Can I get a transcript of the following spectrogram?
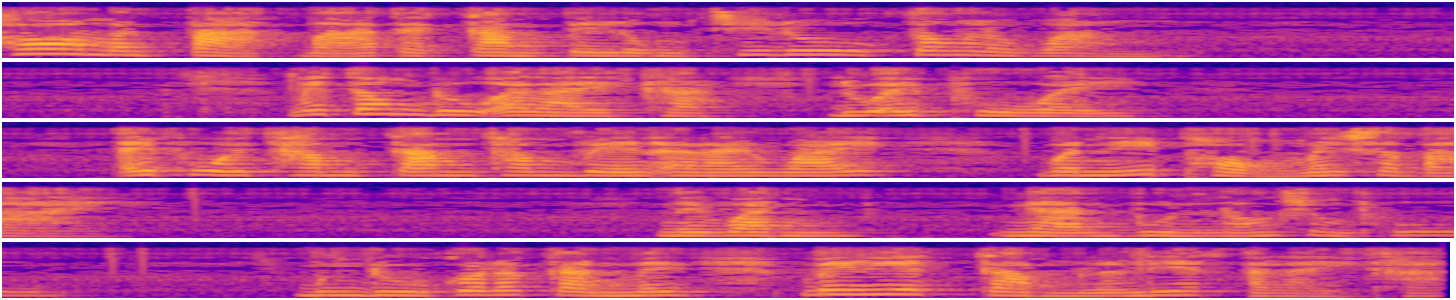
พ่อมันปากหมาแต่กรรมไปลงที่ลูกต้องระวัง ไม่ต้องดูอะไรค่ะ ดูไอ้พวย ไอ้พวยทำกรรมทำเวรอะไรไว้ วันนี้ผ่องไม่สบาย ในวันงานบุญน้องชมพู่มึงดูก็แล้วกันไม่ไม่เรียกกรรมแล้วเรียกอะไรคะ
